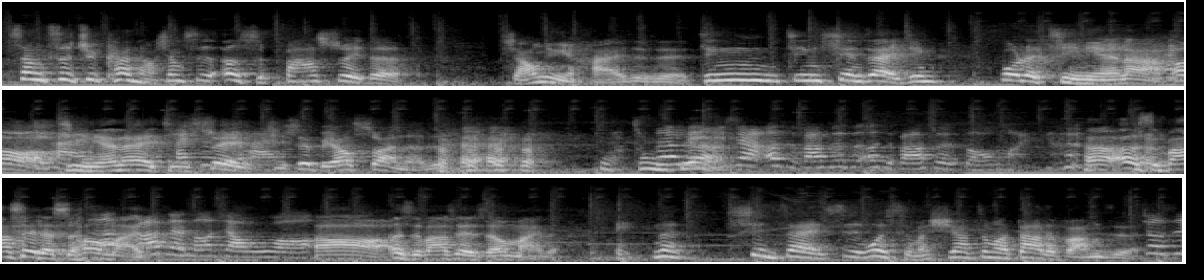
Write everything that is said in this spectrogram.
上次去看好像是二十八岁的小女孩，是不是？今今现在已经过了几年了哦，几年了，几岁？几岁不要算了，是不是？哇，证明一下，二十八岁是二十八岁的时候买。他二十八岁的时候买，二十八岁的时候交屋哦。哦，二十八岁的时候买的。那现在是为什么需要这么大的房子？就是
